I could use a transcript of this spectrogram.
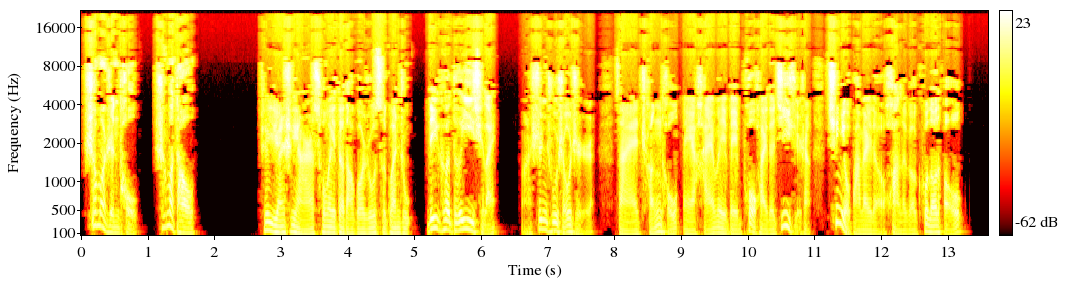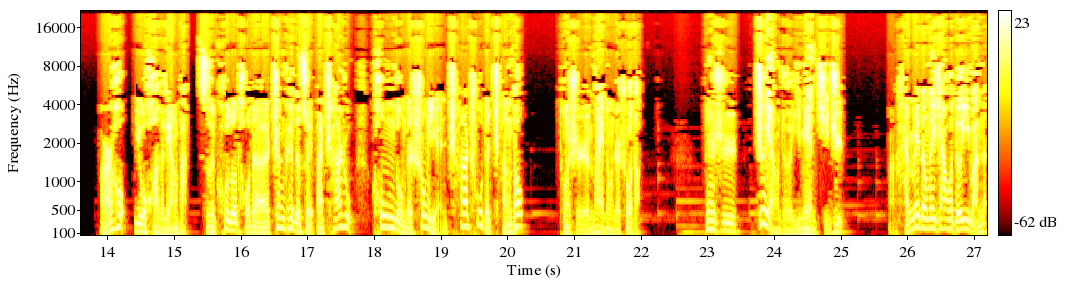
什么人头？什么刀？这袁世雅从未得到过如此关注，立刻得意起来啊！伸出手指，在城头那还未被破坏的积雪上七扭八歪的画了个骷髅头，而后又画了两把自骷髅头的张开的嘴巴插入、空洞的双眼插出的长刀。同时卖弄着说道：“便是这样的一面旗帜，啊，还没等那家伙得意完呢，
